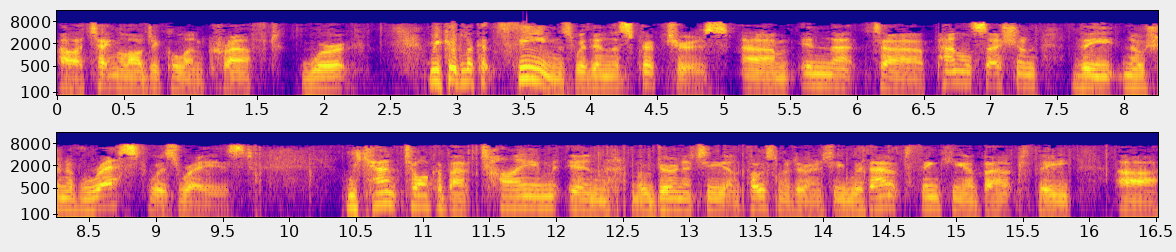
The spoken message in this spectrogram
uh, technological and craft work. We could look at themes within the scriptures. Um, in that uh, panel session, the notion of rest was raised. We can't talk about time in modernity and postmodernity without thinking about the uh,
